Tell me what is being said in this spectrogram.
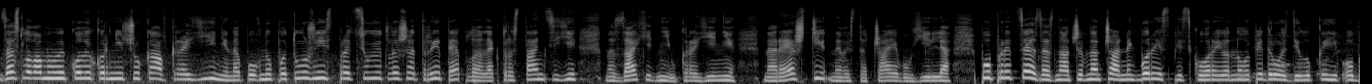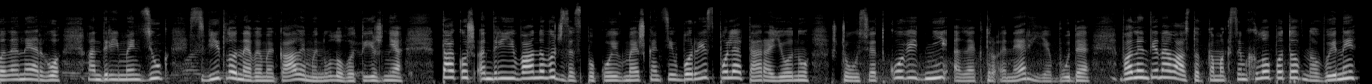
За словами Миколи Корнійчука, в країні на повну потужність працюють лише три теплоелектростанції на Західній Україні. Нарешті не вистачає вугілля. Попри це, зазначив начальник Бориспільського районного підрозділу «Київобленерго» Андрій Мендзюк, світло не вимикали минулого тижня. Також Андрій Іванович заспокоїв мешканців Борисполя та району, що у святкові дні електроенергія буде. Валентина Ластовка, Максим Хлопотов. Новини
